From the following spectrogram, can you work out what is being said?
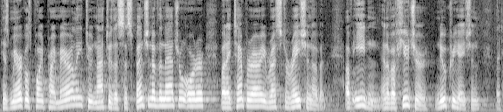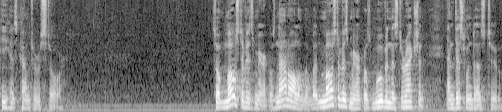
His miracles point primarily to not to the suspension of the natural order, but a temporary restoration of it, of Eden, and of a future new creation that he has come to restore. So, most of his miracles, not all of them, but most of his miracles move in this direction, and this one does too.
